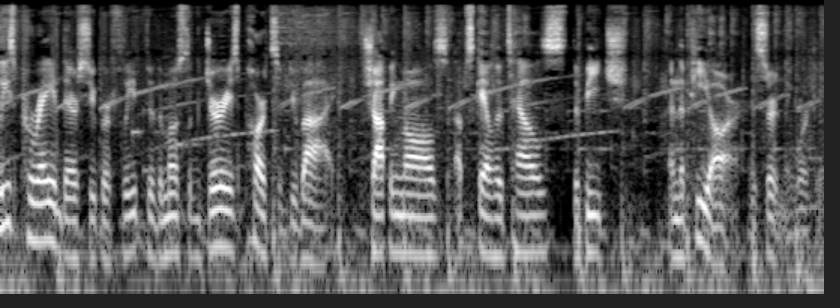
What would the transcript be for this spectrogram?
Police parade their super fleet through the most luxurious parts of Dubai shopping malls, upscale hotels, the beach, and the PR is certainly working.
